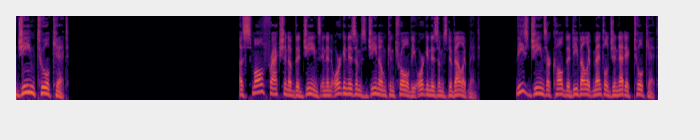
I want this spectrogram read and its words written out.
Gene toolkit A small fraction of the genes in an organism's genome control the organism's development. These genes are called the developmental genetic toolkit.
